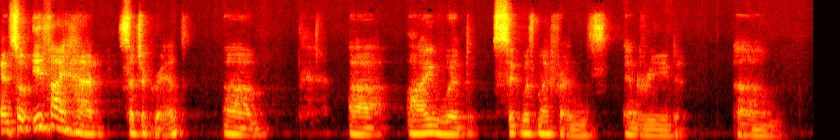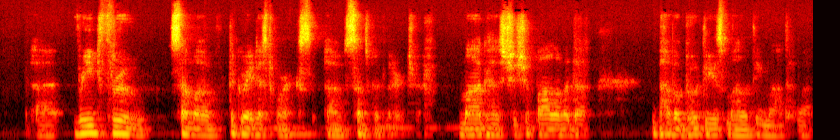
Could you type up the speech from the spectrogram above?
and so, if I had such a grant, um, uh, I would sit with my friends and read um, uh, read through some of the greatest works of Sanskrit literature. Maghas Shishupalavadha, Bhavabhutis Malati Madhava,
